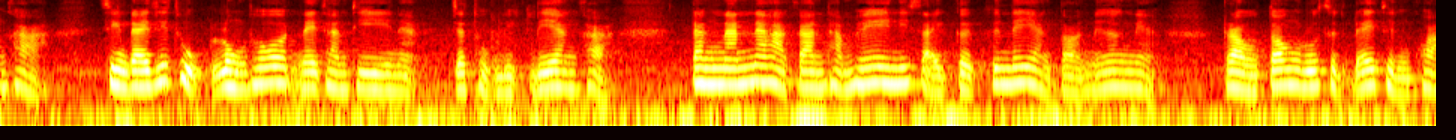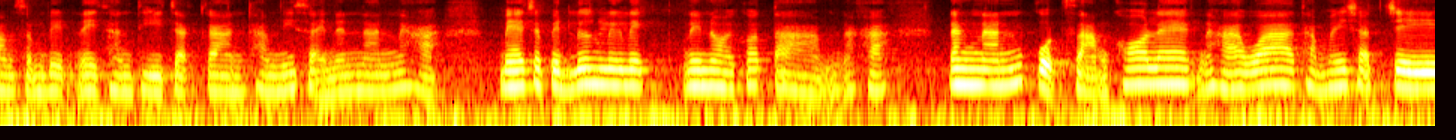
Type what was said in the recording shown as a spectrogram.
ำค่ะ สิ่งใดที่ถูกลงโทษในทันทีเนี่ยจะถูกหลีกเลี่ยงค่ะ ดังนั้นนะคะการทำให้นิสัยเกิดขึ้นได้อย่างต่อเนื่องเนี่ยเราต้องรู้สึกได้ถึงความสำเร็จในทันทีจากการทำนิสัยนั้นๆนะคะ แม้จะเป็นเรื่องเล็กๆน้อยๆก็ตามนะคะ ดังนั้นกฎ 3 ข้อแรกนะคะว่าทำให้ชัดเจน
